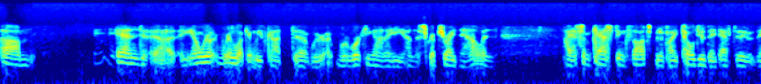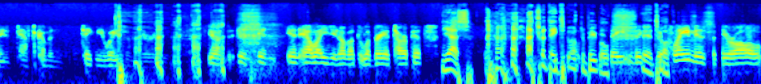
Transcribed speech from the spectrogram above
Um, and uh, you know we're we're looking. We've got uh, we're we're working on a on the scripts right now, and I have some casting thoughts. But if I told you, they'd have to they'd have to come and take me away somewhere. and, you know, in, in in L.A., you know about the La Brea tar pits. Yes, that's what they do Well, with the people. They, the, Yeah, the claim is that they were all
